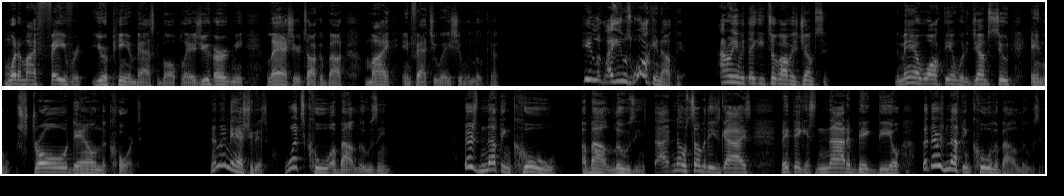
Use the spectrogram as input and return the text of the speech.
one of my favorite European basketball players. You heard me last year talk about my infatuation with Luka. He looked like he was walking out there. I don't even think he took off his jumpsuit. The man walked in with a jumpsuit and strolled down the court. Now, let me ask you this what's cool about losing? There's nothing cool about losing. I know some of these guys, they think it's not a big deal, but there's nothing cool about losing.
